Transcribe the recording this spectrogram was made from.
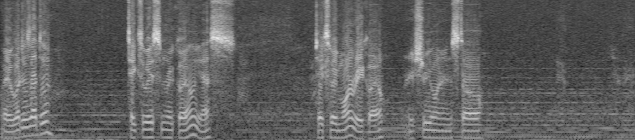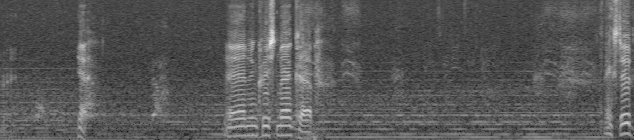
Wait, what does that do? Takes away some recoil, yes. Takes away more recoil. Are you sure you want to install... Yeah. And increased mag cap. Thanks, dude.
